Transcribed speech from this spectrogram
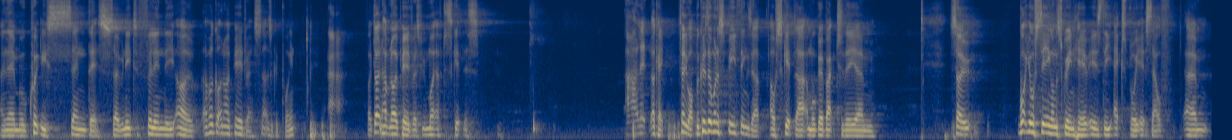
And then we'll quickly send this. So we need to fill in the, oh, have I got an IP address? That was a good point. Ah. If I don't have an IP address, we might have to skip this. Ah, let, okay, tell you what, because I want to speed things up, I'll skip that and we'll go back to the, um, so what you're seeing on the screen here is the exploit itself. Um,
